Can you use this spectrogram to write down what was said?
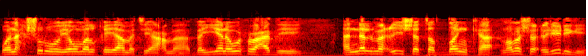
wanaxshuruhu yowma alqiyaamati acmaa bayana wuxuu caddeeyey ana almaciishata danka nolosha cidhiidhigii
